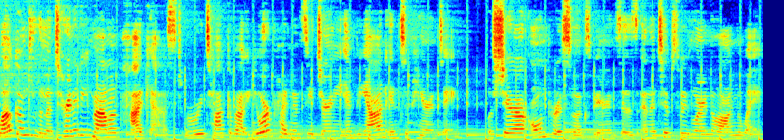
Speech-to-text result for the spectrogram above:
Welcome to the Maternity Mama podcast, where we talk about your pregnancy journey and beyond into parenting. We'll share our own personal experiences and the tips we've learned along the way.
